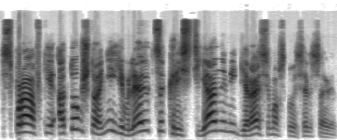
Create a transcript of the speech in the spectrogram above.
справки о том, что они являются крестьянами Герасимовского сельсовета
